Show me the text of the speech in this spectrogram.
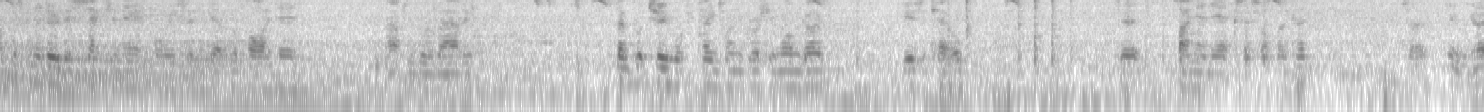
I'm just going to do this section here for you so you get a rough idea how to go about it. Don't put too much paint on your brush in one go. Use the kettle to bang any excess off, okay? So, here we go.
